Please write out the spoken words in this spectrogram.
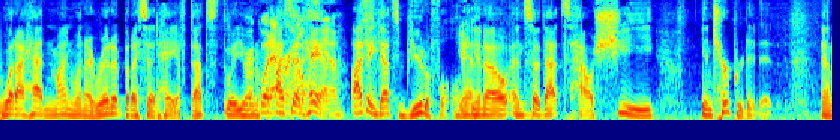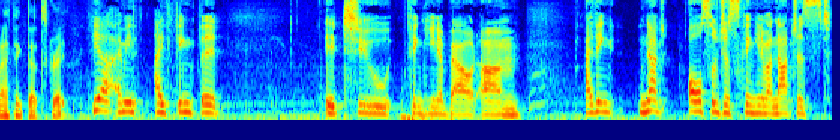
What I had in mind when I read it, but I said, "Hey, if that's the way you Rick, want to," I said, "Hey, you." I think that's beautiful," Yeah. you know, and so that's how she interpreted it, and I think that's great. Yeah, I mean, I think that it too. Thinking about, um, I think not also just thinking about not just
